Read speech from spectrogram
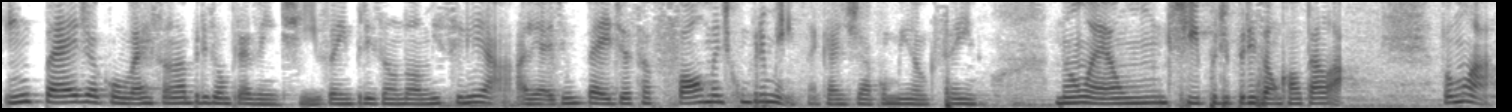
impede a conversão na prisão preventiva em prisão domiciliar. Aliás, impede essa forma de cumprimento, né, que a gente já combinou que isso aí não é um tipo de prisão cautelar. Vamos lá.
